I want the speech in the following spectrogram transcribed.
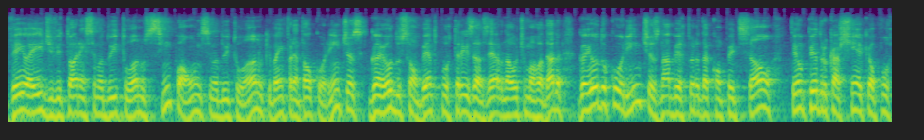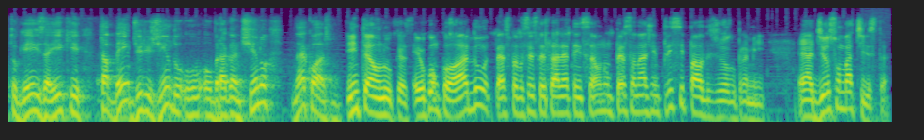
veio aí de vitória em cima do Ituano, 5 a 1 em cima do Ituano, que vai enfrentar o Corinthians, ganhou do São Bento por 3 a 0 na última rodada, ganhou do Corinthians na abertura da competição, tem o Pedro Caixinha, que é o português aí, que está bem dirigindo o, o Bragantino, né, Cosmo? Então, Lucas, eu concordo, peço para vocês prestarem atenção num personagem principal desse jogo para mim, é Adilson Batista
